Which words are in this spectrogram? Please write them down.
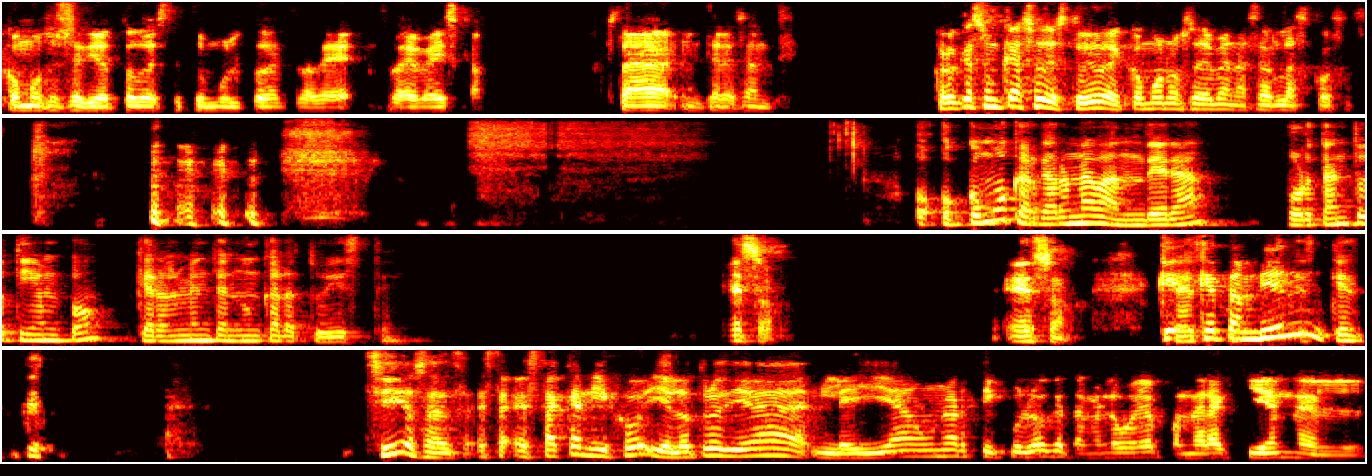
cómo sucedió todo este tumulto dentro de, dentro de Basecamp. Está interesante. Creo que es un caso de estudio de cómo no se deben hacer las cosas. o, cómo cargar una bandera por tanto tiempo que realmente nunca la tuviste. Eso. Eso. Que, también... sí, o sea, está, canijo. Y el otro día leía un artículo que también lo voy a poner aquí en, el,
